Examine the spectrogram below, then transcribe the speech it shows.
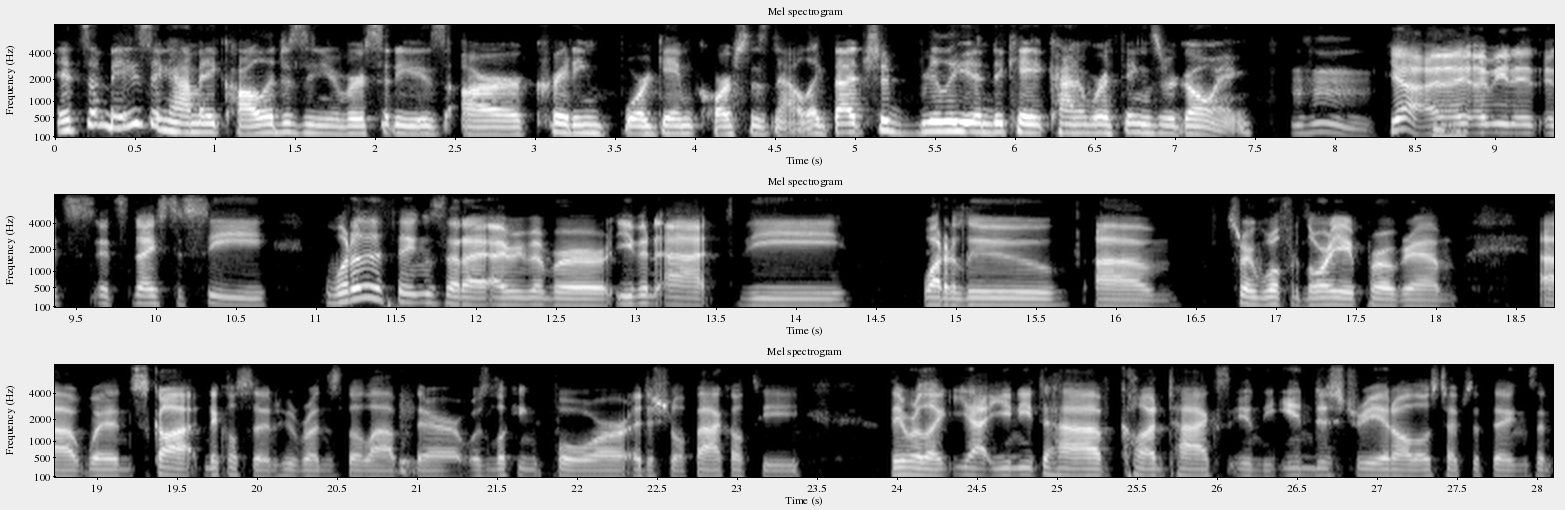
It's amazing how many colleges and universities are creating board game courses now. Like that should really indicate kind of where things are going. hmm Yeah, and I, I mean it, it's it's nice to see. One of the things that I, I remember, even at the Waterloo, um, sorry, Wilfrid Laurier program, uh, when Scott Nicholson, who runs the lab there, was looking for additional faculty, they were like, "Yeah, you need to have contacts in the industry and all those types of things." And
